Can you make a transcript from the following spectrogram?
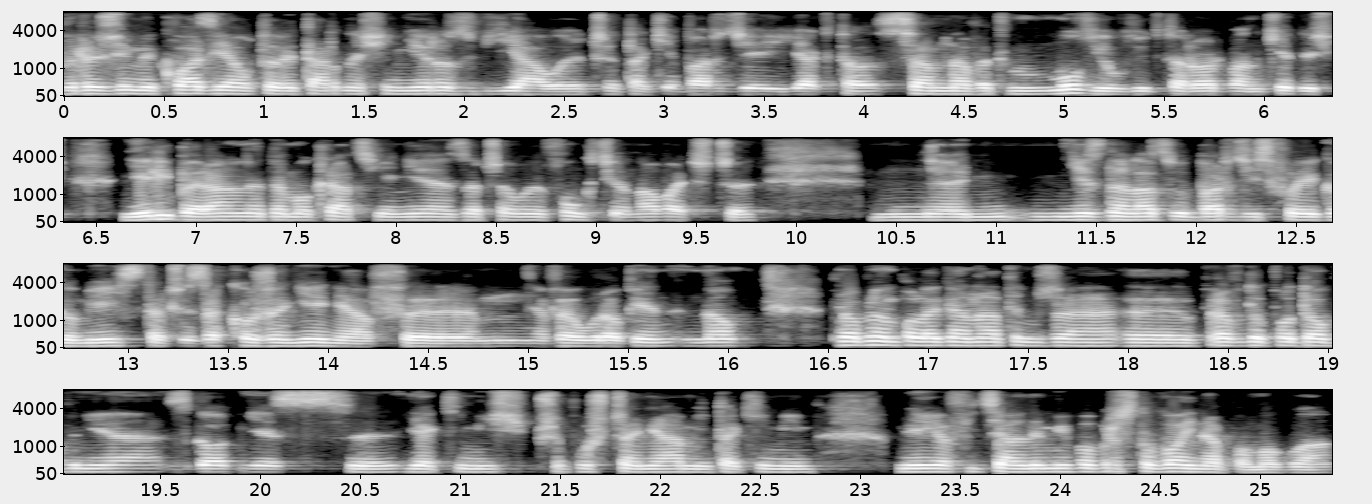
reżimy quasi-autorytarne się nie rozwijały, czy takie bardziej, jak to sam nawet mówił Viktor Orban kiedyś, nieliberalne demokracje nie zaczęły funkcjonować, czy nie znalazły bardziej swojego miejsca czy zakorzenienia w, w Europie. No, problem polega na tym, że e, prawdopodobnie zgodnie z jakimiś przypuszczeniami takimi mniej oficjalnymi po prostu wojna pomogła.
